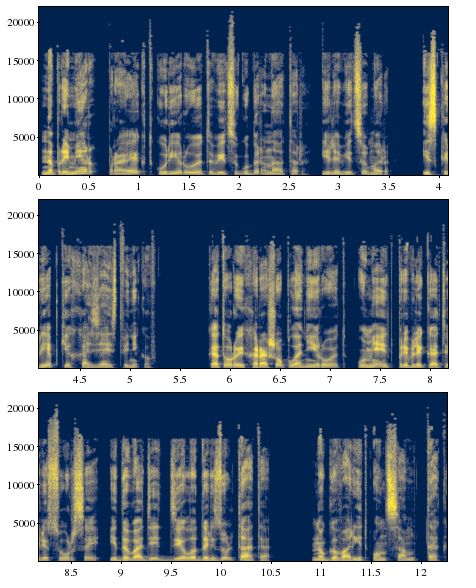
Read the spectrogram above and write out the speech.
Например, проект курирует вице-губернатор или вице-мэр из крепких хозяйственников, которые хорошо планируют, умеют привлекать ресурсы и доводить дело до результата, но говорит он сам так,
